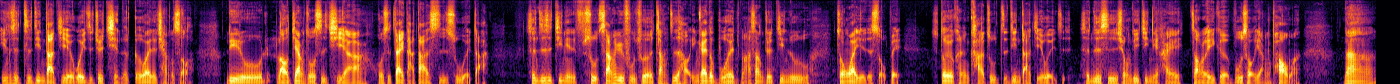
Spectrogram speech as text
因此指定打击的位置就显得格外的抢手。例如老将周思齐啊，或是代打大师苏伟达，甚至是今年复伤愈复出的张志豪，应该都不会马上就进入中外野的守备，都有可能卡住指定打击位置。甚至是兄弟今年还找了一个捕手洋炮嘛，那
